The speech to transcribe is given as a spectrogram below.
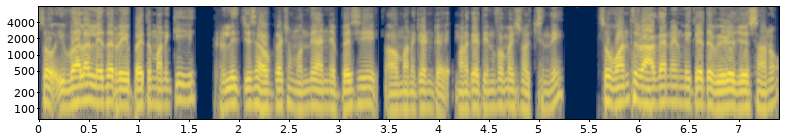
సో ఇవాళ లేదా రేపైతే మనకి రిలీజ్ చేసే అవకాశం ఉంది అని చెప్పేసి మనకంటే మనకైతే ఇన్ఫర్మేషన్ వచ్చింది. సో వన్స్ రాగా నేను మీకైతే వీడియో చేస్తాను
